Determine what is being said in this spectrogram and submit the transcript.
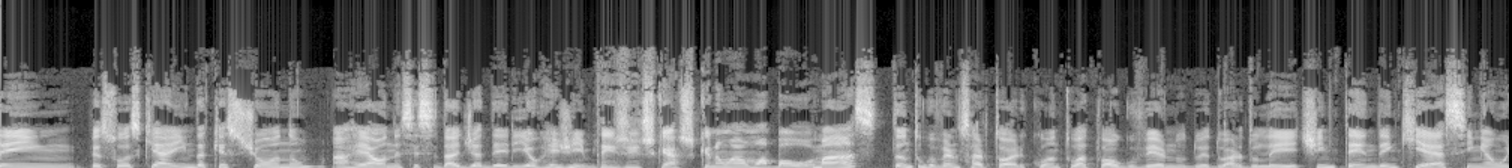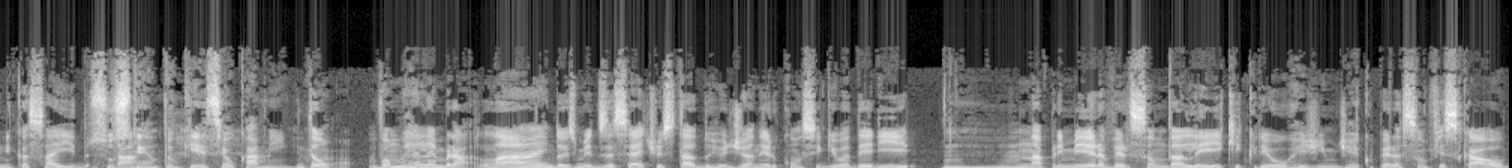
tem pessoas que ainda questionam a real necessidade de aderir ao regime. Tem gente que acha que não é uma boa. Mas tanto o governo Sartori quanto o atual governo do Eduardo Leite entendem que é sim a única saída. Tá? Sustentam tá? que esse é o caminho. Então, vamos relembrar. Lá em 2017, o estado do Rio de Janeiro conseguiu aderir uhum. na primeira versão da lei que criou o regime de recuperação fiscal.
